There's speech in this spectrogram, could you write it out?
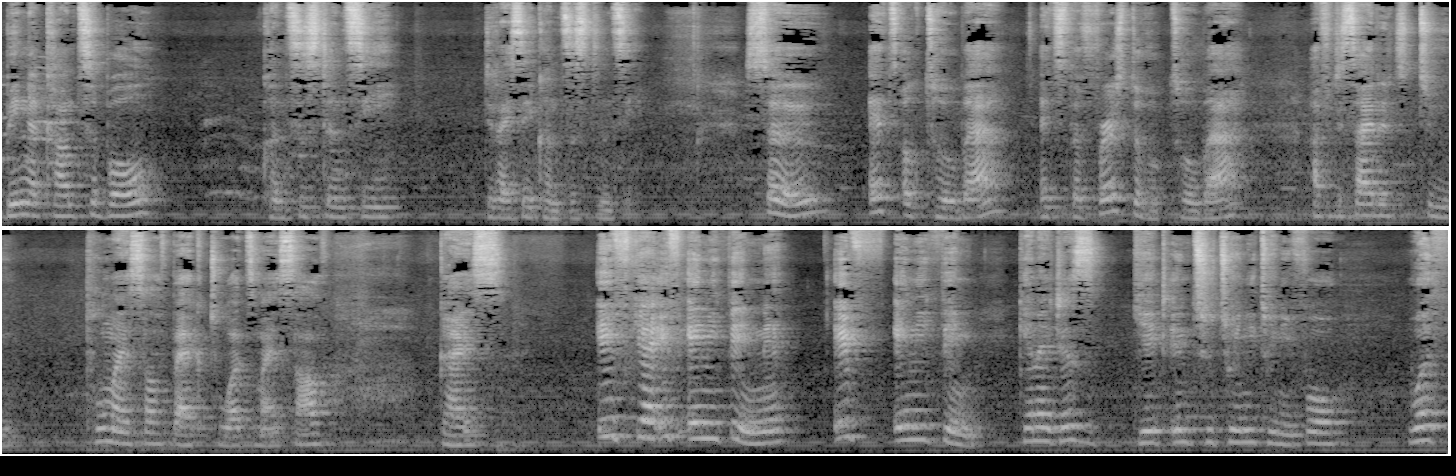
being accountable consistency. Did I say consistency? So it's October. It's the 1st of October. I've decided to pull myself back towards myself. Guys, if yeah, if anything, if anything, can I just get into 2024 with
